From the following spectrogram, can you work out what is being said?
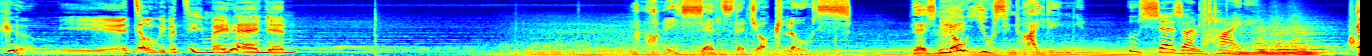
Come here. Don't leave a teammate hanging. I sense that you're close. There's no use in hiding. Who says I'm hiding?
